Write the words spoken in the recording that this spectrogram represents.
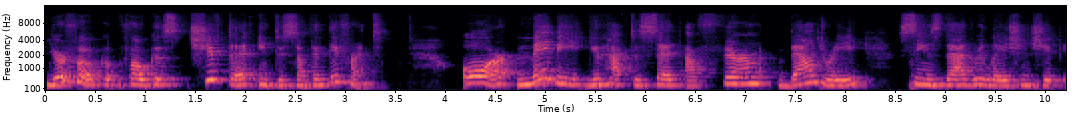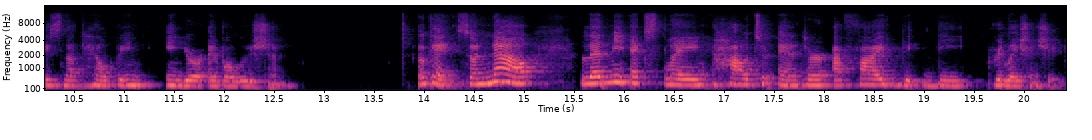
your fo- focus shifted into something different. Or maybe you have to set a firm boundary since that relationship is not helping in your evolution. Okay, so now let me explain how to enter a 5D relationship.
